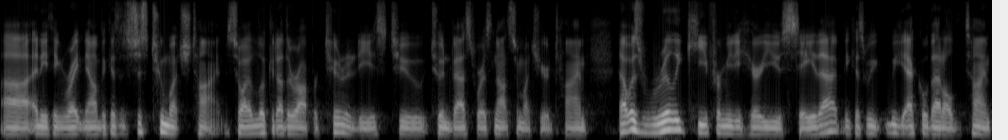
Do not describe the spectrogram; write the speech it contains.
uh, anything right now because it's just too much time. So I look at other opportunities to to invest where it's not so much your time. That was really key for me to hear you say that because we we echo that all the time.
